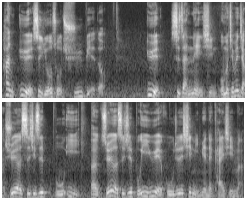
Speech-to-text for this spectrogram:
和乐是有所区别的。乐是在内心。我们前面讲学而时其实不亦，呃，学而时其实不亦乐乎，就是心里面的开心嘛。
